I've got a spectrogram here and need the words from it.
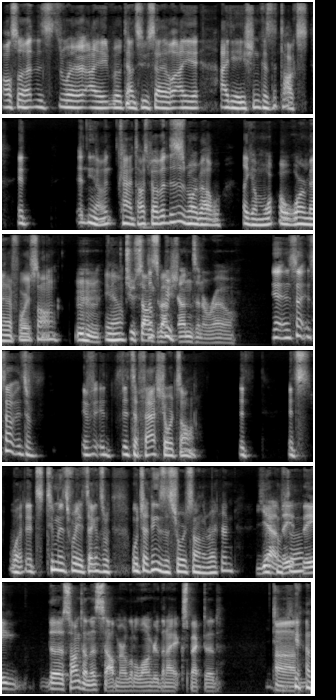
also this is where I wrote down suicidal ideation because it talks it, it you know it kind of talks about, but this is more about like a more a war metaphor song. Hmm You know, two songs That's about pretty- guns in a row. yeah. It's not. It's not. It's a if it, it's a fast short song. It it's what it's two minutes forty eight seconds, which I think is the shortest song on the record. Yeah, they they the songs on this album are a little longer than I expected. Um, yeah,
